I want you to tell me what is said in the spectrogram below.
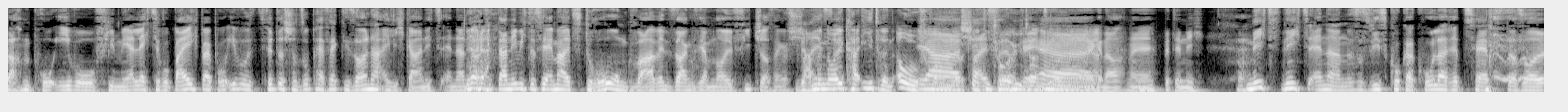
nach dem Pro Evo viel mehr lechze. Wobei ich bei Pro Evo finde das schon so perfekt, die sollen da eigentlich gar nichts ändern. Ja, da, ja. da nehme ich das ja immer als Drohung wahr, wenn sie sagen, sie haben neue Features. Dann, Wir haben eine neue KI drin. Oh, Freunde, ja, okay, scheiße, die Torhüter okay. und so. Ja, Ja, genau. Nee, bitte nicht. Nichts, nichts ändern. Das ist wie das Coca-Cola-Rezept. Das soll,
